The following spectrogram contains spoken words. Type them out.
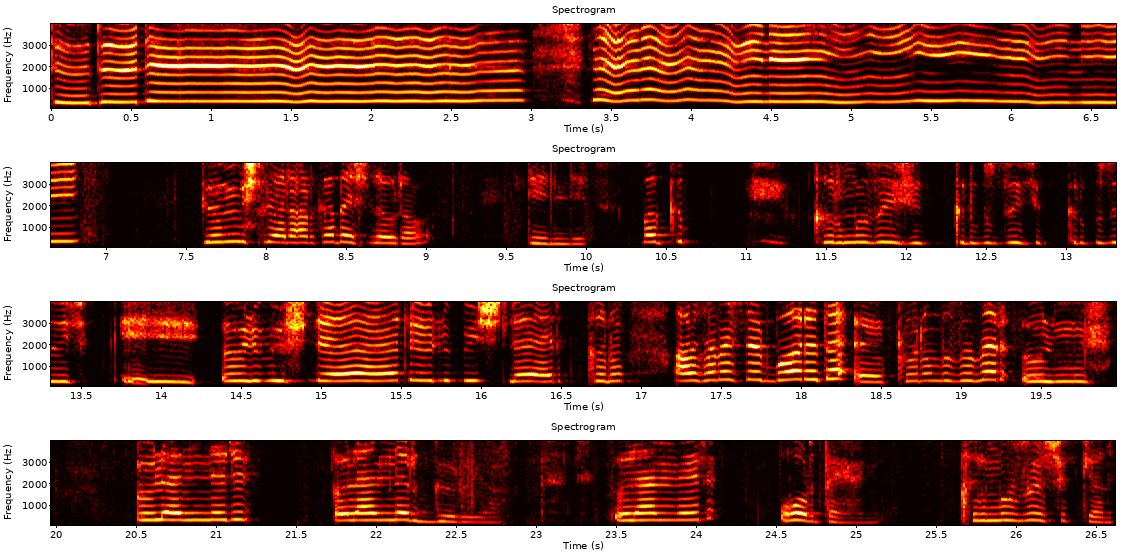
Dü dü dü. Gömmüşler arkadaşlar o deli. Bakın kırmızı ışık, kırmızı ışık, kırmızı ışık. Ölmüşler, ölmüşler. Kırm arkadaşlar bu arada e, kırmızılar ölmüş. Ölenlerin ölenler görüyor. Ölenler orada yani. Kırmızı ışık yani.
